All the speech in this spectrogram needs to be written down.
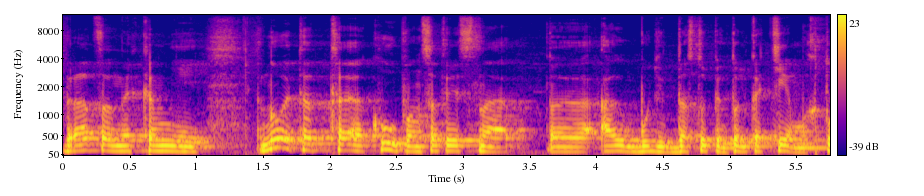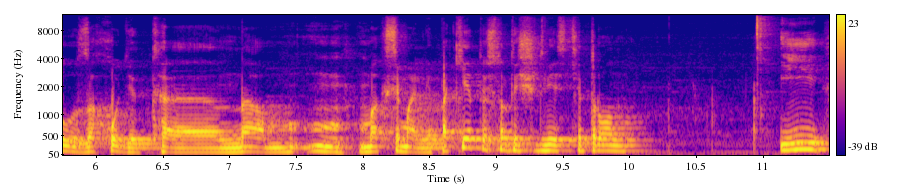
драгоценных камней. Но этот э, клуб, он, соответственно, э, а, будет доступен только тем, кто заходит э, на максимальный пакет, то есть на 1200 трон. И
